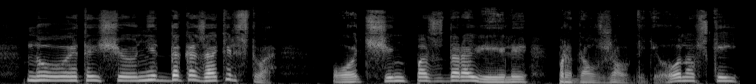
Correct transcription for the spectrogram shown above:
— Ну, это еще не доказательство. — очень поздоровели, продолжал Гедеоновский,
